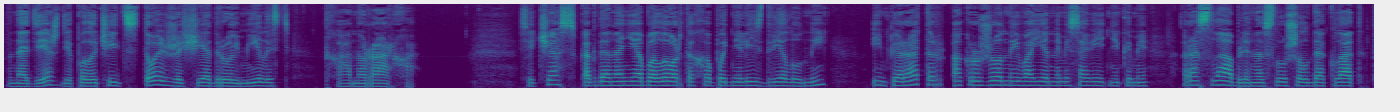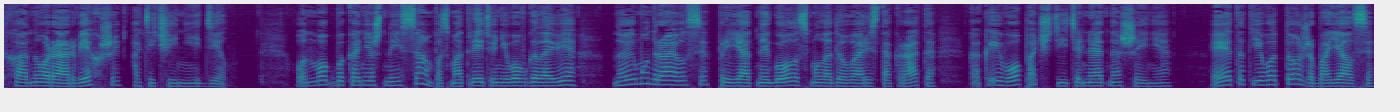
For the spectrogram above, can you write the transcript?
в надежде получить столь же щедрую милость Тханурарха. Сейчас, когда на небо Лортаха поднялись две луны, император, окруженный военными советниками, расслабленно слушал доклад Тханора Арвехши о течении дел. Он мог бы, конечно, и сам посмотреть у него в голове, но ему нравился приятный голос молодого аристократа, как и его почтительное отношение. Этот его тоже боялся,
